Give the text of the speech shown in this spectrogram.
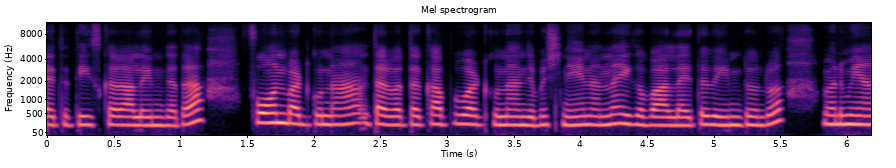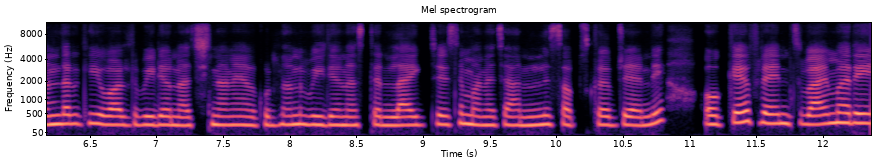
అయితే తీసుకురాలేను కదా ఫోన్ పట్టుకున్నా తర్వాత కప్పు పట్టుకున్నా అని చెప్పేసి నేనన్నా ఇక వాళ్ళైతే తింటుండ్రు. మరి మీ అందరికీ ఇవాళ వీడియో నచ్చిందని అనుకుంటున్నాను. వీడియో నచ్చితే లైక్ చేసి మన ఛానల్ని సబ్స్క్రైబ్ చేయండి. ఓకే ఫ్రెండ్స్ బాయ్ మరి.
